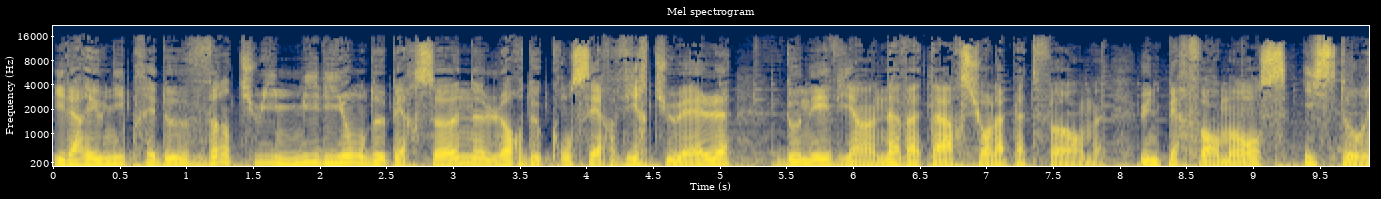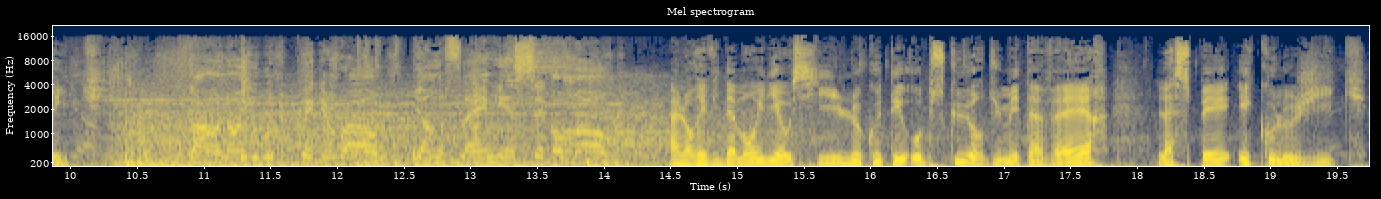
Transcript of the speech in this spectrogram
Il a réuni près de 28 millions de personnes lors de concerts virtuels donnés via un avatar sur la plateforme. Une performance historique. Alors évidemment, il y a aussi le côté obscur du métavers, l'aspect écologique.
